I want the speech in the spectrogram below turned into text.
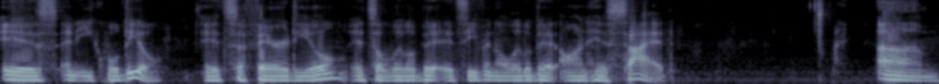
is an equal deal. It's a fair deal. It's a little bit. It's even a little bit on his side. Um,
